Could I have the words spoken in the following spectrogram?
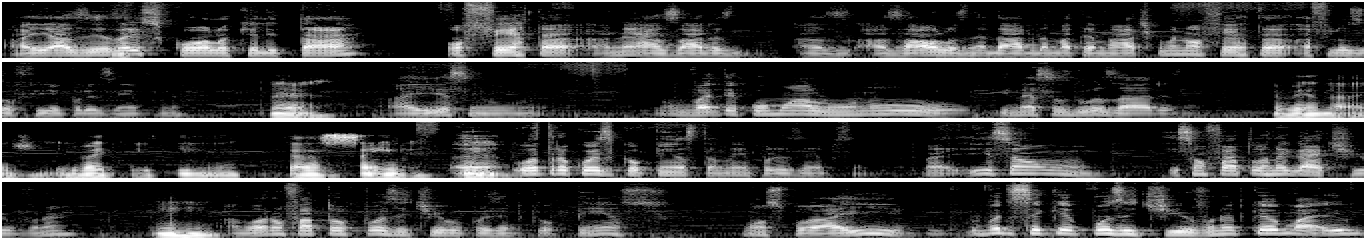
Aí às vezes a escola que ele tá oferta né, as áreas, as, as aulas né, da área da matemática, mas não oferta a filosofia, por exemplo, né? É. Aí, assim, não vai ter como um aluno ir nessas duas áreas. Né? É verdade. Ele vai ter que ficar sem, né? É, hum. Outra coisa que eu penso também, por exemplo, assim, né, isso, é um, isso é um fator negativo, né? Uhum. Agora, um fator positivo, por exemplo, que eu penso, vamos supor, aí, eu vou dizer que é positivo, né? Porque eu, eu,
